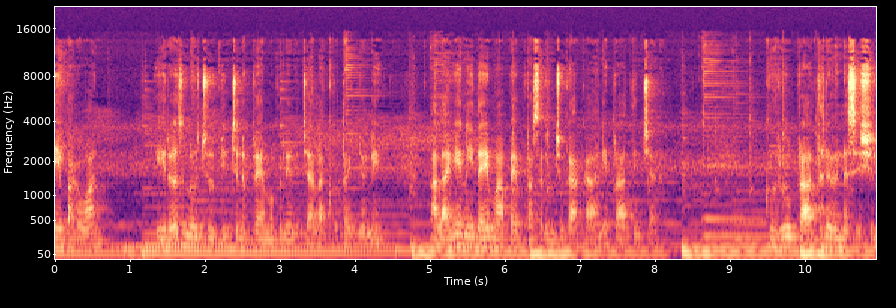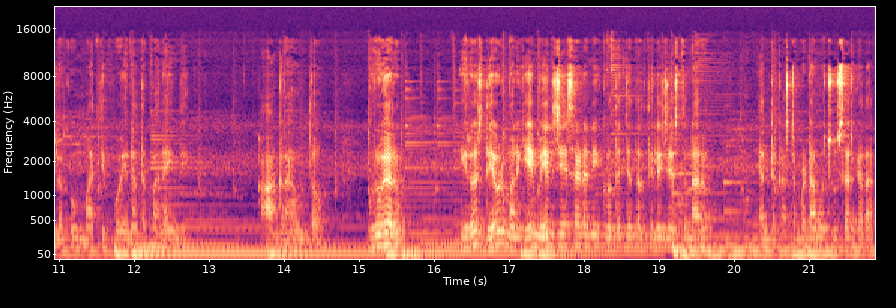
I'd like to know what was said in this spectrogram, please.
హే భగవాన్ ఈరోజు నువ్వు చూపించిన ప్రేమకు నేను చాలా కృతజ్ఞుని అలాగే నీ దయ మాపై ప్రసరించుగాక అని ప్రార్థించాడు. గురువు ప్రార్థన విన్న శిష్యులకు మతిపోయినంత పనైంది. ఆగ్రహంతో గురుగారు ఈరోజు దేవుడు మనకి ఏం మేలు చేశాడని కృతజ్ఞతలు తెలియజేస్తున్నారు. ఎంత కష్టపడ్డామో చూశారు కదా.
